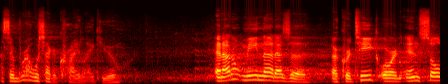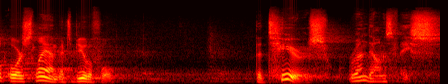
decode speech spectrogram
I said, Bro, I wish I could cry like you. And I don't mean that as a, a critique or an insult or a slam, it's beautiful. The tears run down his face.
